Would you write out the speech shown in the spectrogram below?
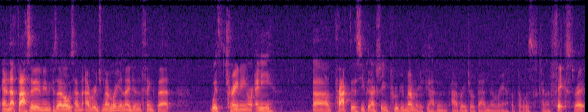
And that fascinated me because I'd always had an average memory and I didn't think that with training or any uh, practice, you could actually improve your memory if you had an average or bad memory. I thought that was kind of fixed, right?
